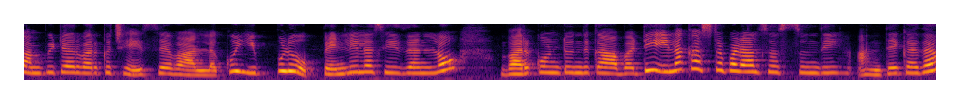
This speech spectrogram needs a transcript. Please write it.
కంప్యూటర్ వర్క్ చేసే వాళ్ళకు ఇప్పుడు పెళ్ళిళ్ళ సీజన్‌లో వర్క్ ఉంటుంది కాబట్టి ఇలా కష్టపడాల్సి వస్తుంది అంతే కదా!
